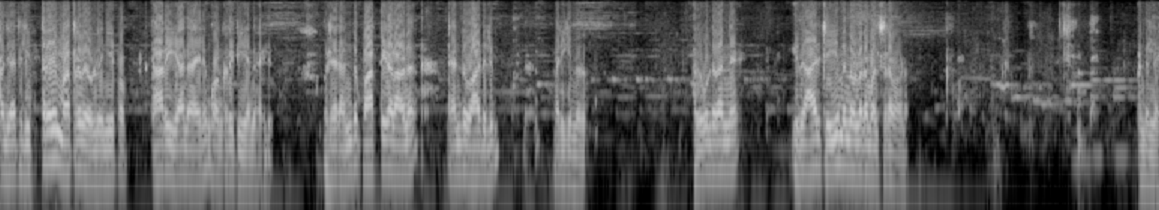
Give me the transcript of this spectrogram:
പഞ്ചായത്തിൽ ഇത്രയും മാത്രമേ ഉള്ളൂ. ഇനിയിപ്പം ടാർ ചെയ്യാനായാലും കോൺക്രീറ്റ് ചെയ്യാനായാലും. പക്ഷേ രണ്ട് പാർട്ടികളാണ് രണ്ട് വാർഡിലും ഭരിക്കുന്നത്. അതുകൊണ്ട് തന്നെ ഇത് ആര് ചെയ്യുമെന്നുള്ളൊരു മത്സരമാണ്. ഉണ്ടല്ലേ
